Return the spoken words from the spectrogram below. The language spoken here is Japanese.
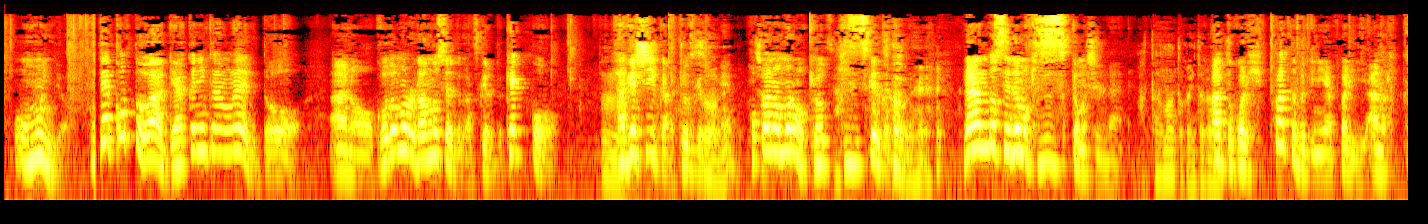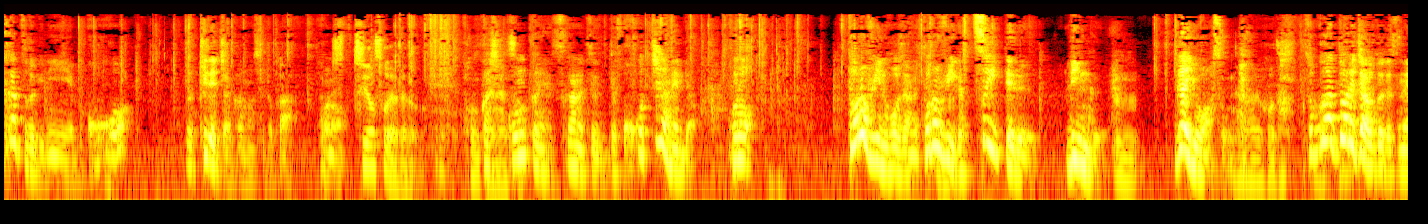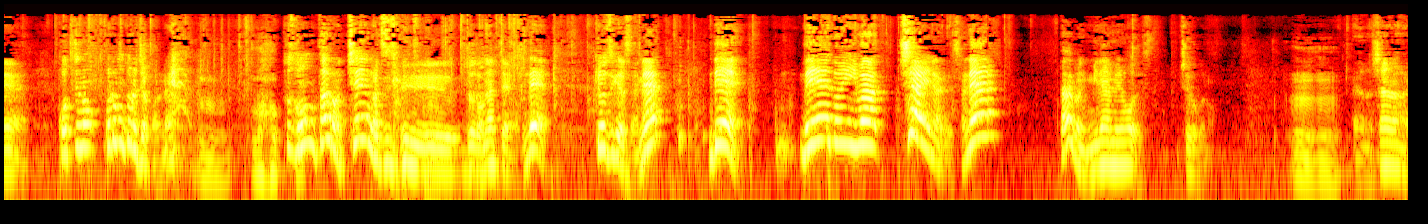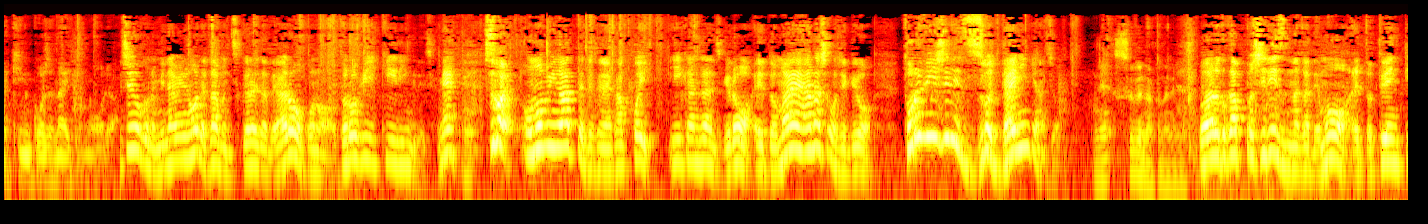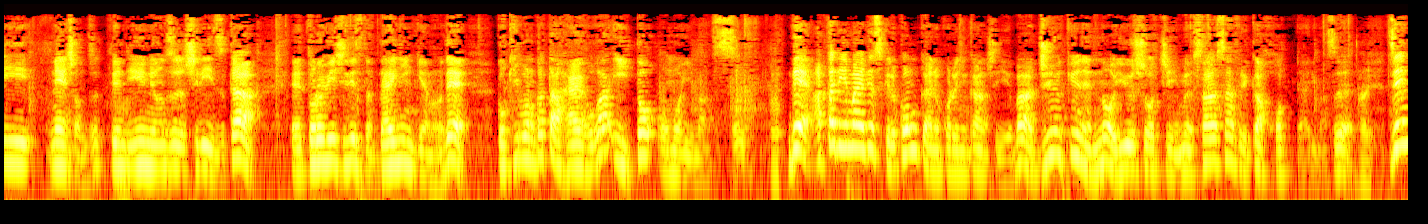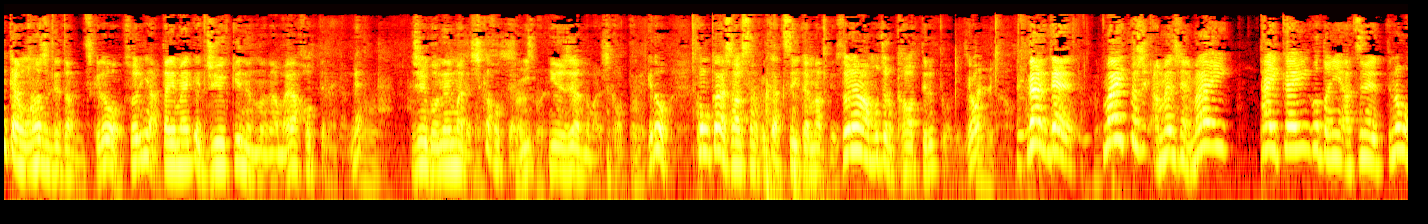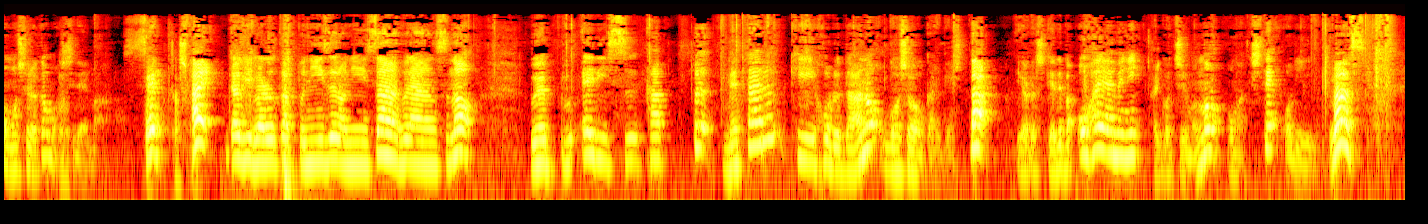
重いんだよ。ってことは逆に考えると、あの、子供のランドセルとかつけると結構激しいから気をつけてね。そうね他のものを傷つけるかもしれない。ね。ランドセルも傷つくかもしれない。頭とか痛くなあとこれ引っ張った時にやっぱり、あの、引っかかった時に、やっぱここ、切れちゃう可能性とか、この、強そうやけど、今回のやつ。今回のやつ使わないと、で、こっちじゃねえんだよ。この、トロフィーの方じゃない、トロフィーがついてるリングうん。が弱そう。なるほど。そこが取れちゃうとですね、こっちの、これも取れちゃうからね。うん。もう、そうすると、ただのチェーンがついてる状態になっちゃうので、気をつけてくださいね。で、メイドインはチャイナですよね。多分南の方です。中国の。うんうん。あの上海近郊じゃないと思う俺は。中国の南の方で多分作られたであろうこのトロフィーキーリングですよね。すごい重みがあってですねかっこいい。いい感じなんですけど、えっと、前話したかもしれないけどトロフィーシリーズすごい大人気なんですよ。ね、すぐなくなります。ワールドカップシリーズの中でも、えっと、20 Nations、20 Unions シリーズか、えトロフィーシリーズが大人気なので、ご希望の方は早い方がいいと思います。で、当たり前ですけど、今回のこれに関して言えば、19年の優勝チーム、サウスアフリカは掘ってあります。前回も同じ出たんですけど、それに当たり前だけど、19年の名前は掘ってないからね。15年までしか掘ってない。ニュージーランドまでしか掘ってないけど、今回はサウスアフリカが追加になってる。それはもちろん変わってるってことですよ。はいなんで、毎年、あ、毎年毎大会ごとに集めるってのも面白いかもしれません。はい。ラグビーワールドカップ2023フランスのウェッブエリスカップメタルキーホルダーのご紹介でした。よろしければお早めにご注文のお待ちしております。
